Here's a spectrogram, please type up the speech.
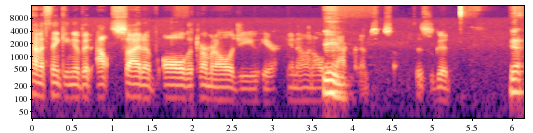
kind of thinking of it outside of all the terminology you hear, you know, and all the mm. acronyms and stuff. This is good. Yeah.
